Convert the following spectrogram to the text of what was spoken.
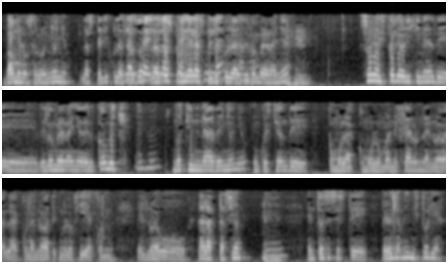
vámonos a lo ñoño. Las películas, las, Las dos, pel- las las dos primeras películas, películas del. Hombre Araña son la historia original de, del Hombre Araña del cómic. No tiene nada de ñoño en cuestión de cómo la cómo lo manejaron la nueva la, con la nueva tecnología, con el nuevo la adaptación. Entonces, este, pero es la misma historia.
